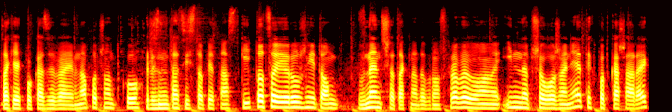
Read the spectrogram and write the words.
Tak jak pokazywałem na początku prezentacji 115. To, co je różni, to wnętrze, tak na dobrą sprawę, bo mamy inne przełożenie tych podkaszarek,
